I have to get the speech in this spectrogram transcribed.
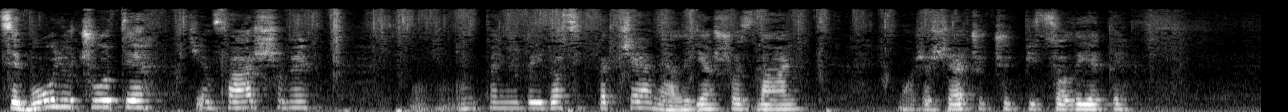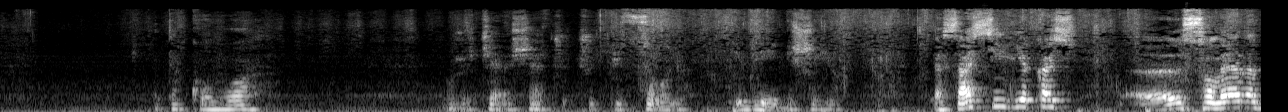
цибулю чути тим фаршовим. М, Та ніби і досить перчене, але я що знаю. Може ще чуть-чуть підсолити. Такого. Може ще, ще чуть-чуть підсолю і вимішаю. А ця сіль якась е, солена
